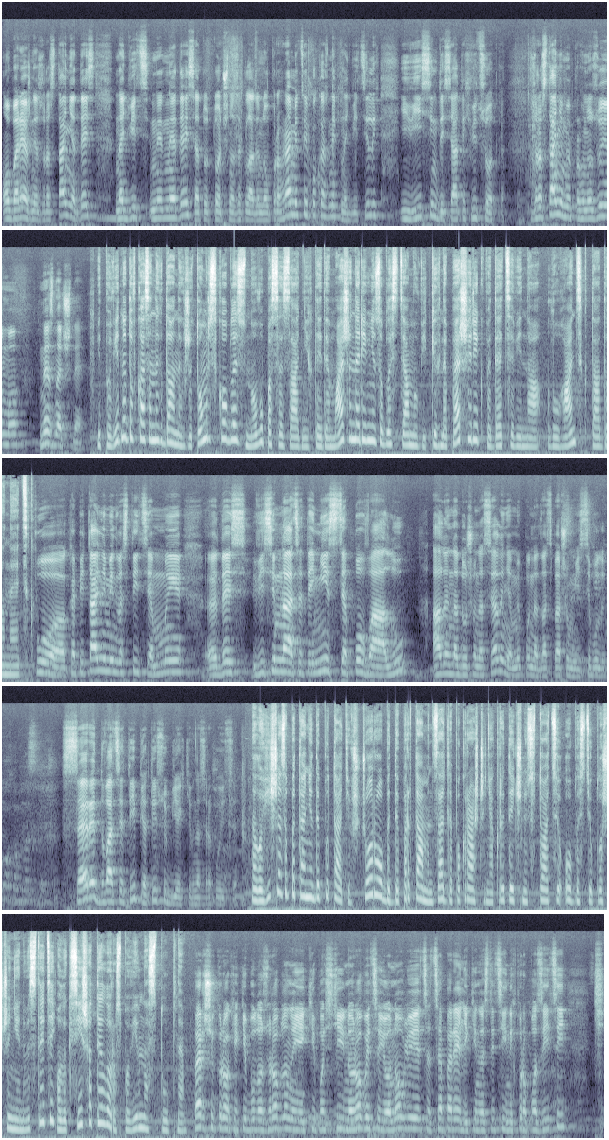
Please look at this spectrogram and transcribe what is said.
обережне зростання десь на 2, не, не десь, а тут точно закладено в програмі цей показник на 2,8%. Зростання ми прогнозуємо незначне. Відповідно до вказаних даних, Житомирська область знову пасе задніх та йде майже на рівні з областями, в яких не перший рік ведеться війна Луганськ та Донецьк. По капітальним інвестиціям ми е, десь 18 місце по валу, але на душу населення ми на 21 місці були. Серед 25 суб'єктів нас рахується. На логічне запитання депутатів, що робить департамент задля покращення критичної ситуації області у площині інвестицій, Олексій Шатило розповів наступне. Перший крок, який було зроблено, який постійно робиться і оновлюється, це перелік інвестиційних пропозицій,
